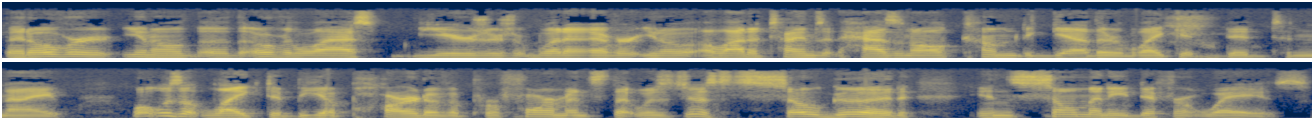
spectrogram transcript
but over you know the, the, over the last years or whatever, you know, a lot of times it hasn't all come together like it did tonight. What was it like to be a part of a performance that was just so good in so many different ways?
